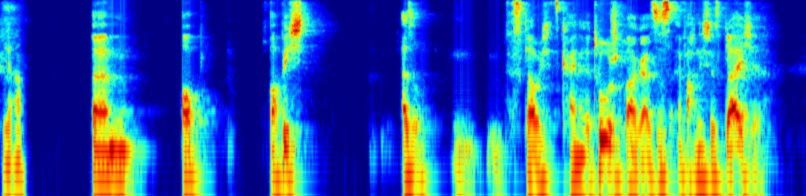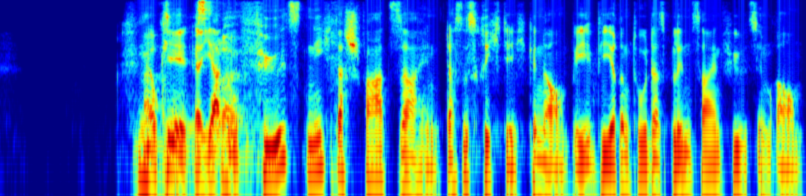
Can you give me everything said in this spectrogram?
ja. ähm, ob, ob ich, also das ist, glaube ich, jetzt keine rhetorische Frage, also es ist einfach nicht das Gleiche. Ne? Okay, also, ja, du fühlst nicht das Schwarzsein. Das ist richtig, genau. Wie, während du das Blindsein fühlst im Raum.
